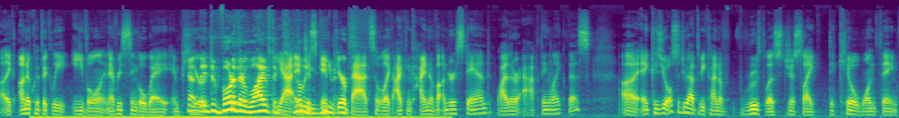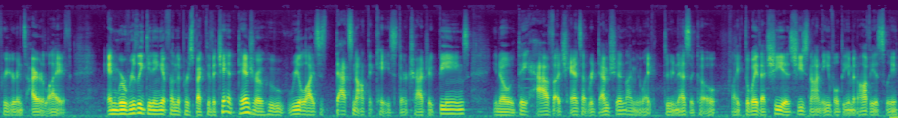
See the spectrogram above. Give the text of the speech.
like unequivocally evil in every single way and pure. Yeah, they devoted their lives to yeah killing and just demons. in pure bad so like i can kind of understand why they're acting like this uh, and because you also do have to be kind of ruthless just like to kill one thing for your entire life and we're really getting it from the perspective of Chan- Tanjiro, who realizes that's not the case. They're tragic beings. You know, they have a chance at redemption. I mean, like through Nezuko, like the way that she is, she's not an evil demon, obviously.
